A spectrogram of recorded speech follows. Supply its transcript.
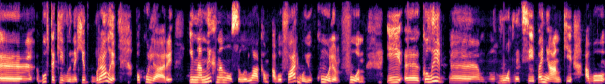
е, був такий винахід: брали окуляри і на них наносили лаком або фарбою кольор, фон. І е, коли е, модниці, панянки або е,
